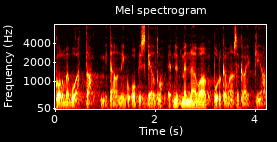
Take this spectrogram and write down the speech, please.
kolme vuotta, mitä on niin kuin opiskeltu. Et nyt mennään vaan purkamaan se kaikki. Ja...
